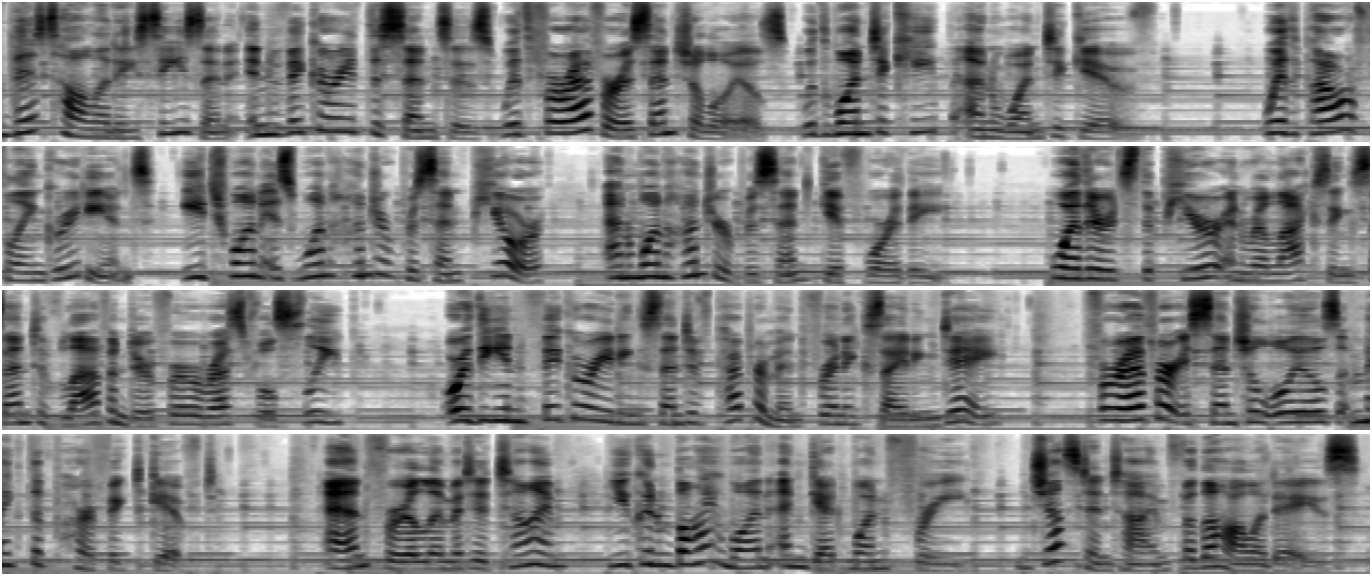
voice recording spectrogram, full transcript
This holiday season, invigorate the senses with Forever Essential Oils, with one to keep and one to give. With powerful ingredients, each one is 100% pure and 100% gift worthy. Whether it's the pure and relaxing scent of lavender for a restful sleep, or the invigorating scent of peppermint for an exciting day, Forever Essential Oils make the perfect gift. And for a limited time, you can buy one and get one free, just in time for the holidays.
